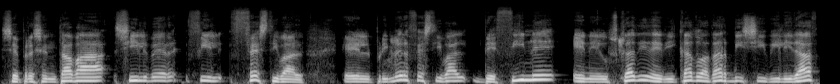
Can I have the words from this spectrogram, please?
se presentaba Silver Film Festival, el primer festival de cine en Euskadi dedicado a dar visibilidad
